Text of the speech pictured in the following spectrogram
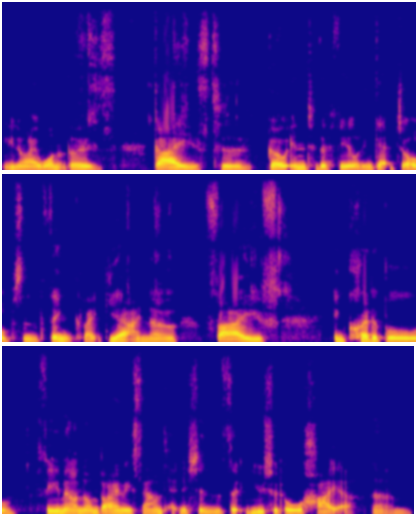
you know, I want those guys to go into the field and get jobs and think like, yeah, I know five incredible female non-binary sound technicians that you should all hire. Um,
